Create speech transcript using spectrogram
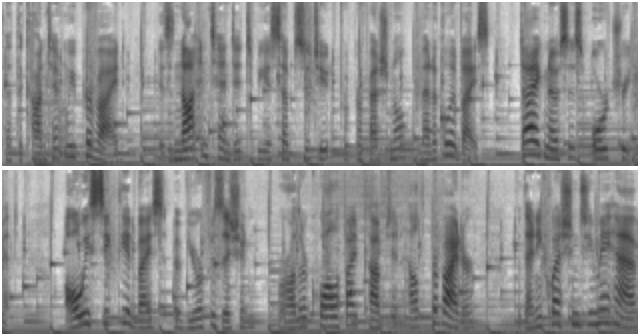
that the content we provide is not intended to be a substitute for professional medical advice, diagnosis, or treatment. Always seek the advice of your physician or other qualified competent health provider with any questions you may have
